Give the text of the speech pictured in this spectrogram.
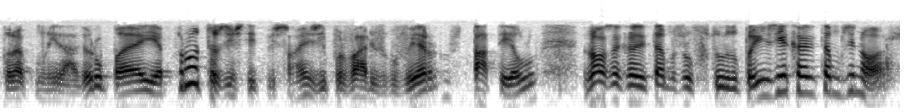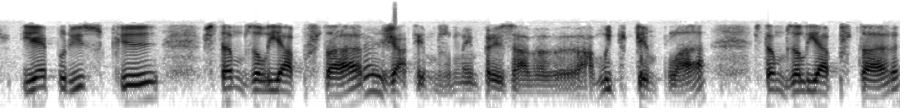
pela comunidade europeia, por outras instituições e por vários governos, está a tê-lo. Nós acreditamos no futuro do país e acreditamos em nós. E é por isso que estamos ali a apostar, já temos uma empresa há, há muito tempo lá, estamos ali a apostar,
